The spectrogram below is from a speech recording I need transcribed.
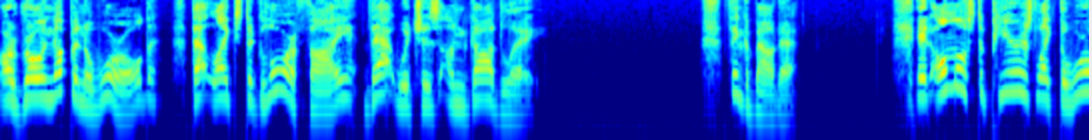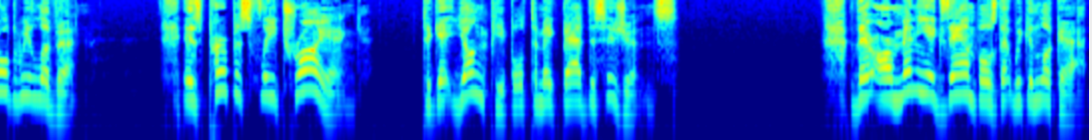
are growing up in a world that likes to glorify that which is ungodly. Think about it. It almost appears like the world we live in is purposefully trying to get young people to make bad decisions. There are many examples that we can look at.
